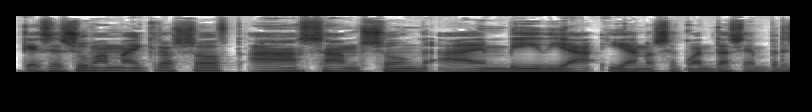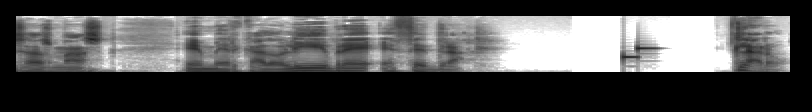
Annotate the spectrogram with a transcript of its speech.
que se suma Microsoft a Samsung, a Nvidia y a no sé cuántas empresas más, en Mercado Libre, etcétera. Claro,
